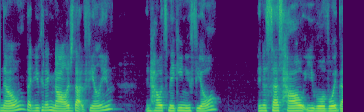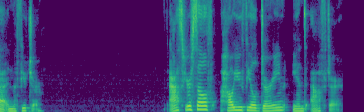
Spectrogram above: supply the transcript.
Know that you can acknowledge that feeling and how it's making you feel and assess how you will avoid that in the future. Ask yourself how you feel during and after.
